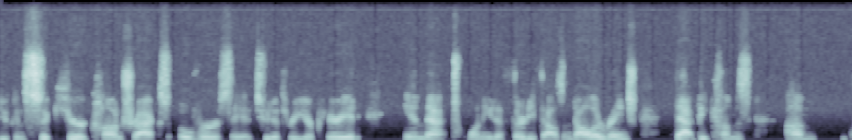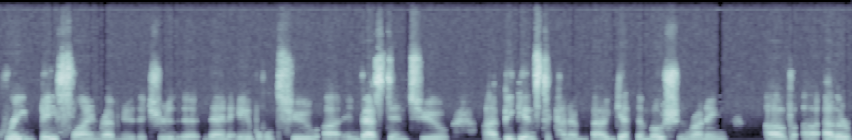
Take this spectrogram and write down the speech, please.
you can secure contracts over, say, a two to three year period in that 20 to $30,000 range, that becomes um, great baseline revenue that you're uh, then able to uh, invest into, uh, begins to kind of uh, get the motion running of uh, other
